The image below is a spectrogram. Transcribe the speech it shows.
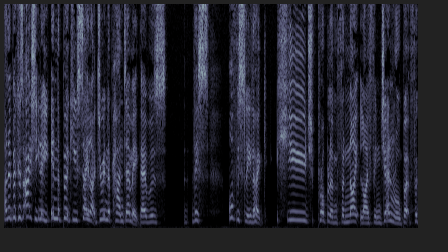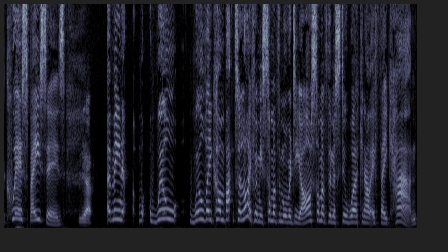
I know because actually, you know, in the book you say like during the pandemic there was this obviously like huge problem for nightlife in general, but for queer spaces. Yeah. I mean, will will they come back to life? I mean, some of them already are. Some of them are still working out if they can.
